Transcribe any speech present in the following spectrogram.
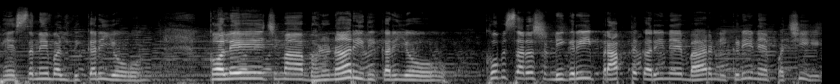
ફેશનેબલ દીકરીઓ, કોલેજમાં ભણનારી દીકરીઓ ખૂબ સરસ ડિગ્રી પ્રાપ્ત કરીને બહાર નીકળીને પછી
